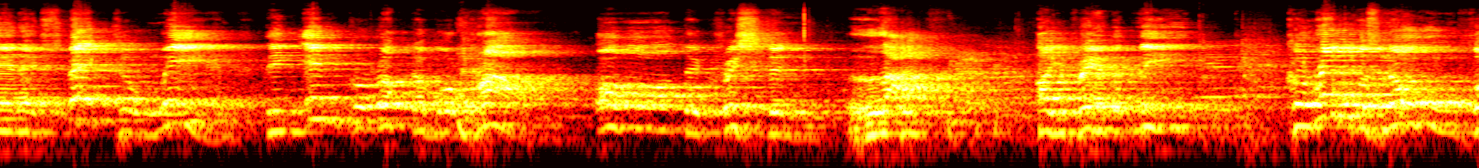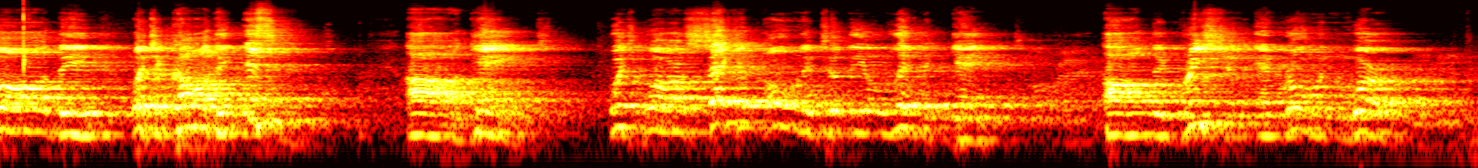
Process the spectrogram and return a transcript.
and expect to win the incorruptible crown of the Christian life. Are you praying with me? Corinth was known for the, what you call the Isthmian uh, Games, which were second only to the Olympic Games of the Grecian and Roman world.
